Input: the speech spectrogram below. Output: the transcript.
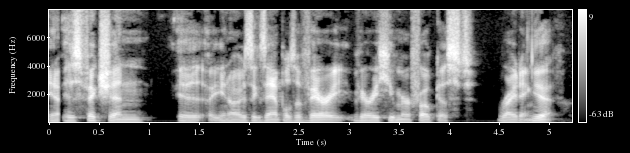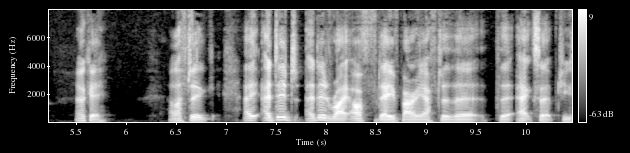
you know, his fiction, you know, as examples of very, very humor focused writing. Yeah. Okay. I'll have to. I, I did. I did write off Dave Barry after the the excerpt you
